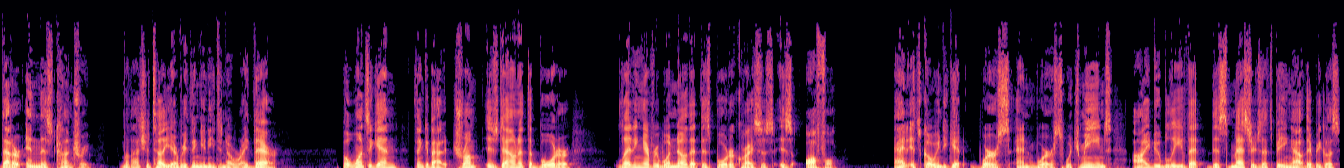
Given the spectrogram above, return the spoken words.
that are in this country. Well, that should tell you everything you need to know right there. But once again, think about it. Trump is down at the border letting everyone know that this border crisis is awful and it's going to get worse and worse, which means I do believe that this message that's being out there, because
